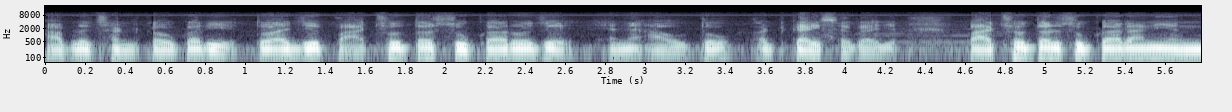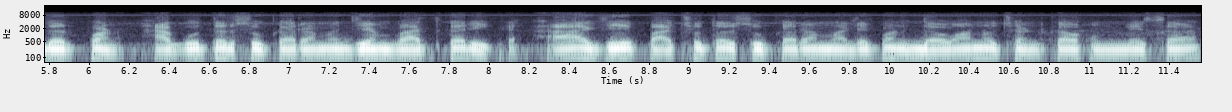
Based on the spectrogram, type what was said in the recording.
આપણે છંટકાવ કરીએ. તો આ જે પાછોતર સુકારો છે, એને આવતો અટકાઈ શકાય છે. પાછોતર સુકારાની અંદર પણ, આગોતર સુકારામાં જેમ વાત કરી કે આ જે પાછોતર સુકારા માટે પણ દવાનો છંટકાવ હંમેશા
